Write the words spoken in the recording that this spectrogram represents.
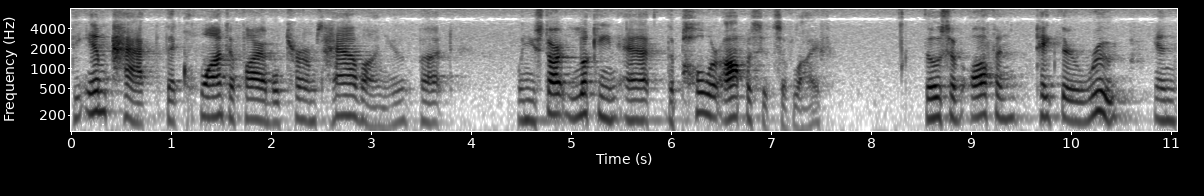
the impact that quantifiable terms have on you, but when you start looking at the polar opposites of life, those have often take their root in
